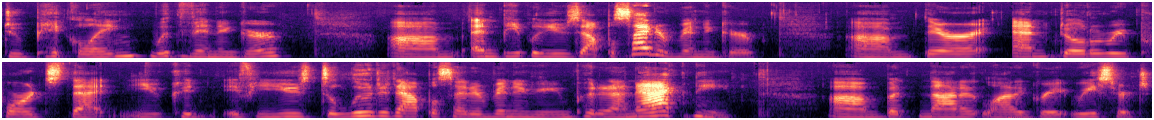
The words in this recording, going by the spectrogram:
do pickling with vinegar. Um, and people use apple cider vinegar. Um, there are anecdotal reports that you could, if you use diluted apple cider vinegar, you can put it on acne, um, but not a lot of great research.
